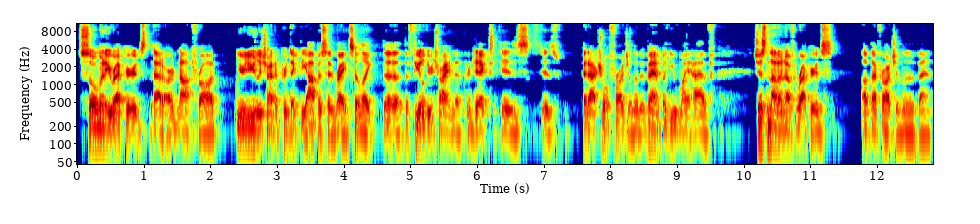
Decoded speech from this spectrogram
so many records that are not fraud you're usually trying to predict the opposite, right? So like the the field you're trying to predict is is an actual fraudulent event, but you might have just not enough records of that fraudulent event.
